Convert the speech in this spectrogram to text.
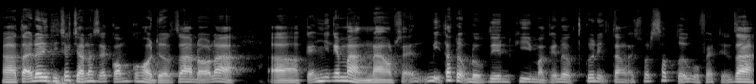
À, tại đây thì chắc chắn là sẽ có một câu hỏi được ra đó là à, cái những cái mảng nào sẽ bị tác động đầu tiên khi mà cái đợt quyết định tăng lãi suất sắp tới của Fed diễn ra.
